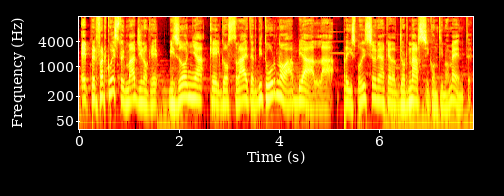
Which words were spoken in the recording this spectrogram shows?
E per far questo immagino che bisogna che il ghostwriter di turno abbia la predisposizione anche ad aggiornarsi continuamente.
